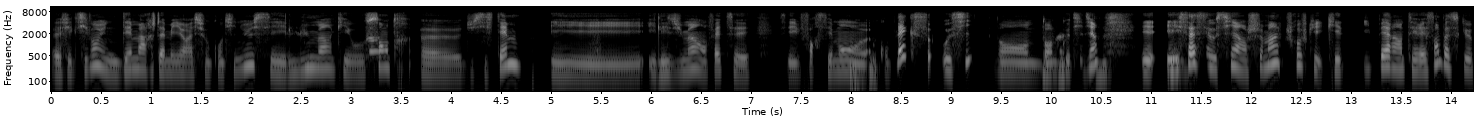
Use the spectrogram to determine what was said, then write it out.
effectivement une démarche d'amélioration continue, c'est l'humain qui est au centre du système et, les humains, en fait, c'est forcément complexe aussi dans, le quotidien. Et, ça, c'est aussi un chemin que je trouve qui, est hyper intéressant parce que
